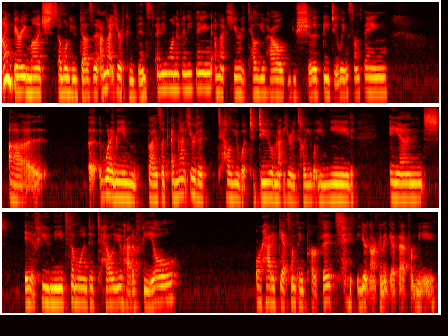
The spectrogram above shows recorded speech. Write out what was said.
I'm very much someone who doesn't i'm not here to convince anyone of anything i'm not here to tell you how you should be doing something. Uh, uh what i mean by is like i'm not here to tell you what to do. I'm not here to tell you what you need. And if you need someone to tell you how to feel or how to get something perfect, you're not going to get that from me.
